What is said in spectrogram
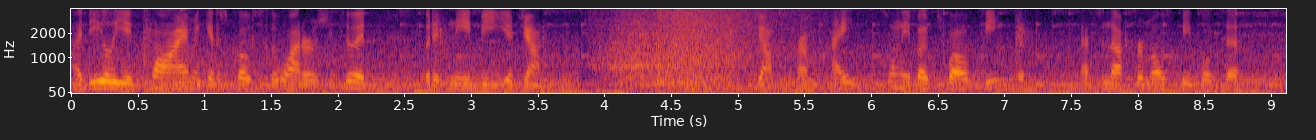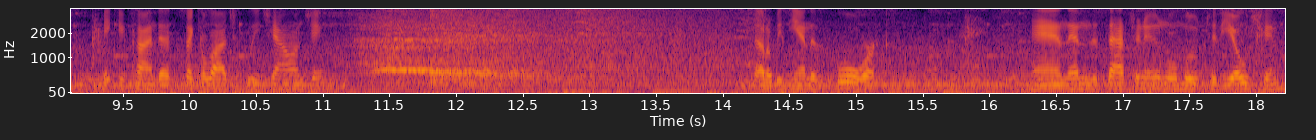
Ideally, you'd climb and get as close to the water as you could, but if need be, you jump. Jump from height. It's only about 12 feet, but that's enough for most people to make it kind of psychologically challenging. That'll be the end of the pool work. And then this afternoon we'll move to the ocean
